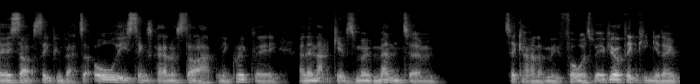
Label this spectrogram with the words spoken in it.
they start sleeping better. All these things kind of start happening quickly and then that gives momentum to kind of move forwards. But if you're thinking you know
